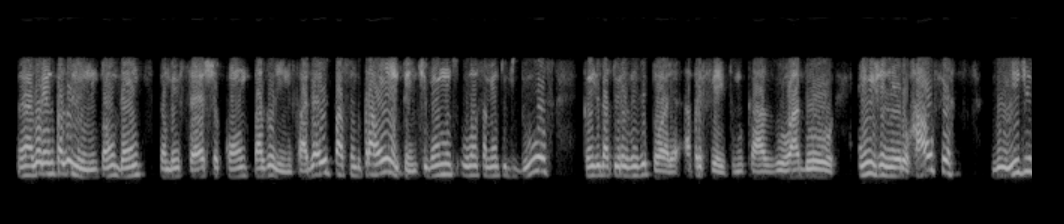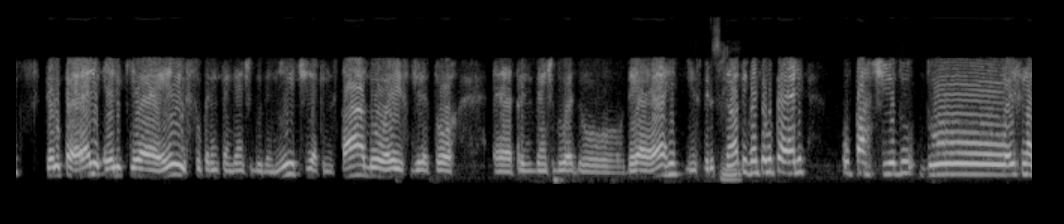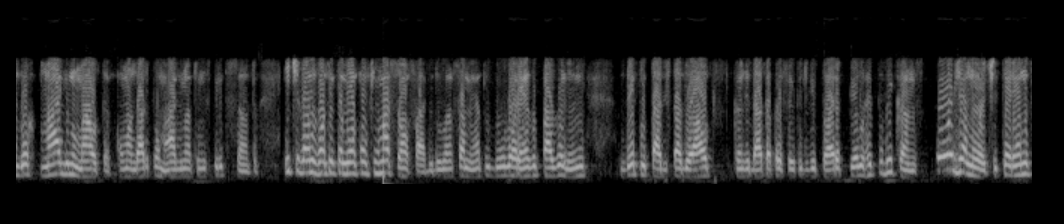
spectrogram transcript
uh, Lourenço Pasolini. Então, o DEM também fecha com Pasolini, sabe? Aí, passando para ontem, tivemos o lançamento de duas candidaturas em Vitória a prefeito, no caso, a do engenheiro Ralfer Luigi, pelo PL, ele que é ex-superintendente do DENIT aqui no estado, ex-diretor é, presidente do, do DAR em Espírito Sim. Santo, e vem pelo PL o partido do ex-senador Magno Malta, comandado por Magno aqui no Espírito Santo. E tivemos ontem também a confirmação, Fábio, do lançamento do Lorenzo Pasolini, deputado estadual, candidato a prefeito de Vitória pelo Republicanos. Hoje à noite teremos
